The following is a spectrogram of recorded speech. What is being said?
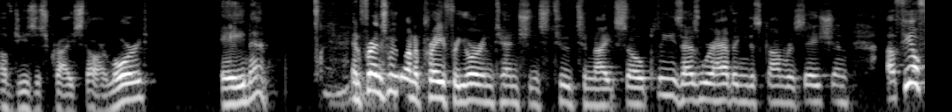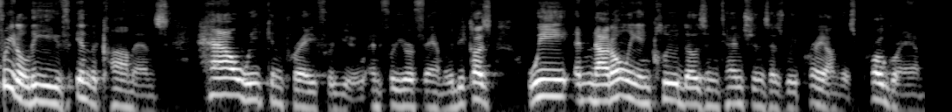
of Jesus Christ our Lord. Amen. And friends, we want to pray for your intentions too tonight. So please, as we're having this conversation, uh, feel free to leave in the comments how we can pray for you and for your family, because we not only include those intentions as we pray on this program,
